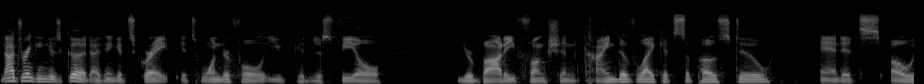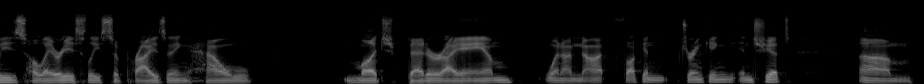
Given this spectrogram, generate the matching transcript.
Not drinking is good. I think it's great. It's wonderful. You could just feel your body function kind of like it's supposed to. And it's always hilariously surprising how much better I am when I'm not fucking drinking and shit. Um,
